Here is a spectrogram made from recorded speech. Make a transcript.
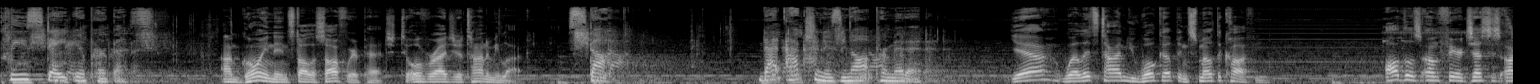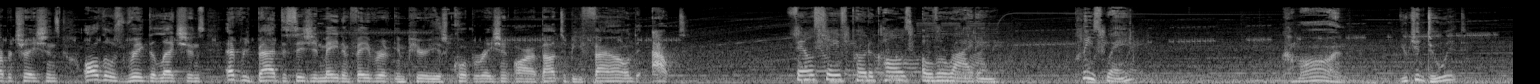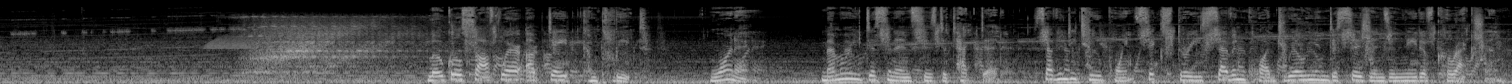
Please state your purpose. I'm going to install a software patch to override your autonomy lock. Stop. That action is not permitted. Yeah, well, it's time you woke up and smelt the coffee. All those unfair justice arbitrations, all those rigged elections, every bad decision made in favor of Imperius Corporation are about to be found out. Failsafe protocols overriding. Please wait. Come on, you can do it. Local software update complete. Warning. Memory dissonance is detected. 72.637 quadrillion decisions in need of correction.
